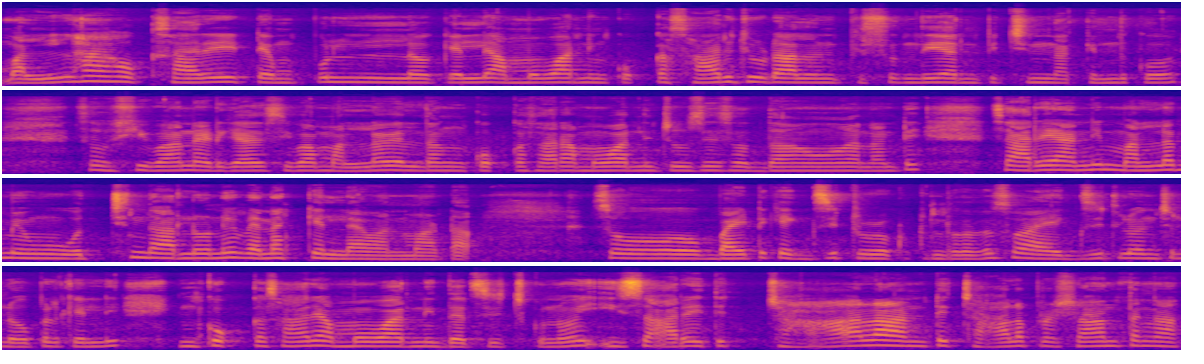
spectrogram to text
మళ్ళా ఒకసారి టెంపుల్లోకి వెళ్ళి అమ్మవారిని ఇంకొకసారి చూడాలనిపిస్తుంది అనిపించింది నాకు ఎందుకో సో శివాని అడిగా శివ మళ్ళీ వెళ్దాం ఇంకొకసారి అమ్మవారిని చూసేసి వద్దాము అని. అంటే సరే అని మళ్ళీ మేము వచ్చిన దారిలోనే వెనక్కి వెళ్ళామన్నమాట సో బయటకి ఎగ్జిట్ ఒకటి ఉంటుంది కదా సో ఆ ఎగ్జిట్లోంచి లోపలికి వెళ్ళి ఇంకొకసారి అమ్మవారిని దర్శించుకున్నాం. ఈసారి అయితే చాలా అంటే చాలా ప్రశాంతంగా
